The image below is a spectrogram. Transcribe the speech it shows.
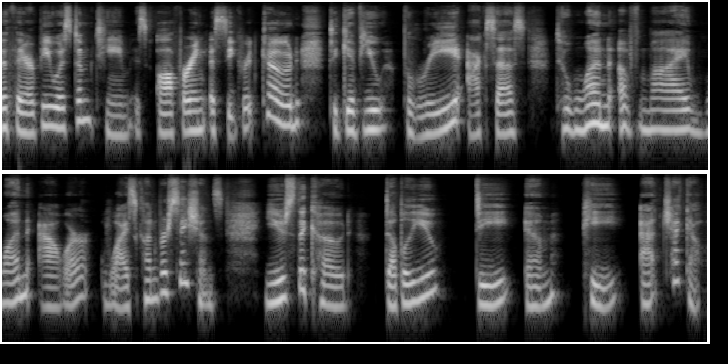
the Therapy Wisdom team is offering a secret code to give you free access to one of my one hour wise conversations. Use the code WDMP at checkout.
